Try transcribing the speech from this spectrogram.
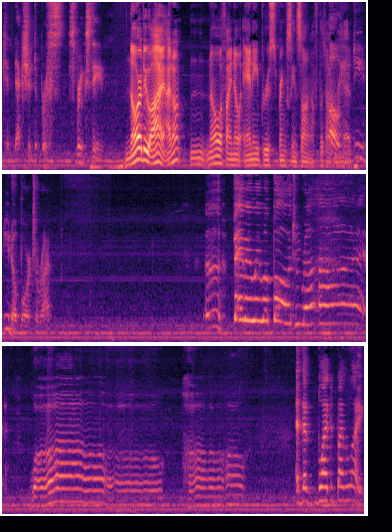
connection to Bruce Springsteen. Nor do I. I don't know if I know any Bruce Springsteen song off the top Oh, of my head. you, you know Born to Run. Uh, baby, we were born to run. Whoa. Oh. And then Blinded by the Light.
